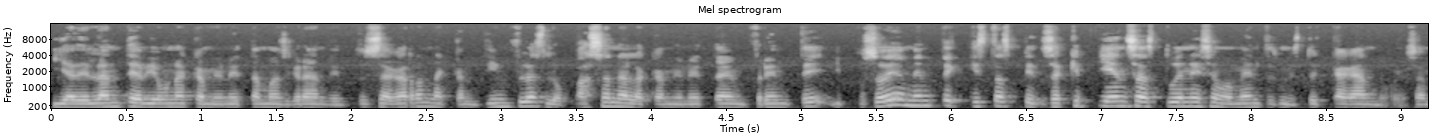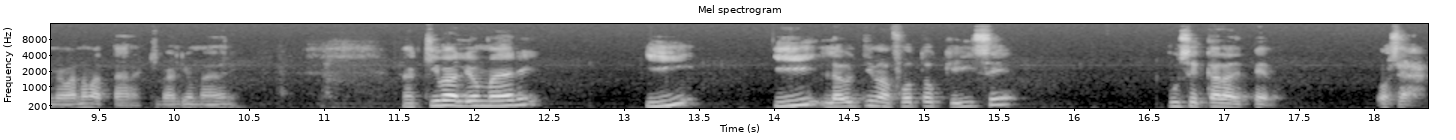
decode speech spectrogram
y adelante había una camioneta más grande. Entonces agarran a Cantinflas, lo pasan a la camioneta de enfrente y pues obviamente, ¿qué estás, o sea, qué piensas tú en ese momento? Me estoy cagando, güey, o sea, me van a matar, aquí valió madre. Aquí valió madre y, y la última foto que hice, puse cara de pedo. O sea,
